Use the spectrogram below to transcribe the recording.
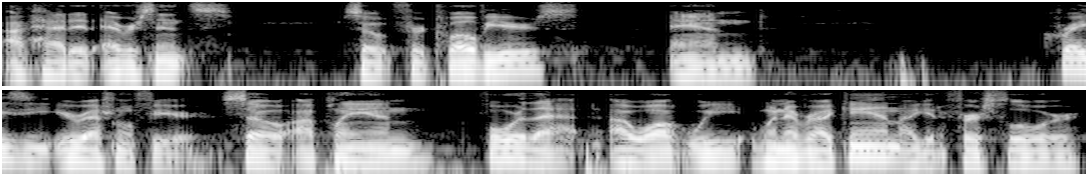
I've had it ever since, so for 12 years, and crazy irrational fear. So I plan for that. I walk we whenever I can. I get a first floor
